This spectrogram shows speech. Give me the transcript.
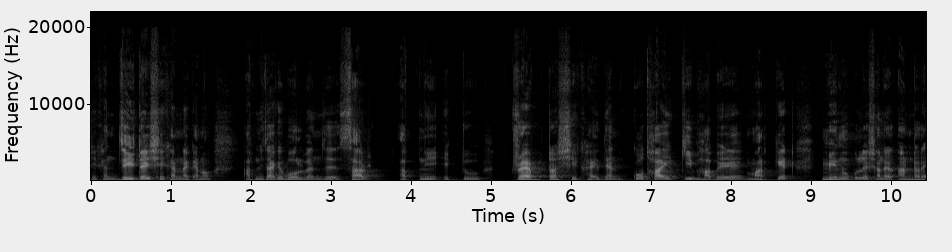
শেখেন, যেইটাই শেখান না কেন, আপনি তাকে বলবেন যে, স্যার, আপনি একটু ট্র্যাপটা শেখায় দেন। কোথায় কীভাবে মার্কেট মেনুপুলেশনের আন্ডারে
